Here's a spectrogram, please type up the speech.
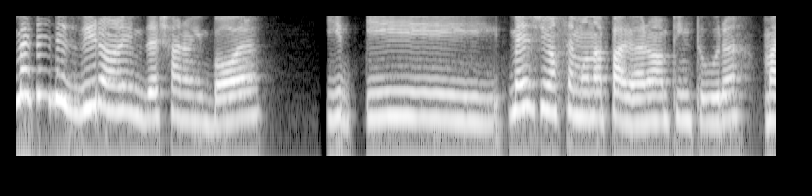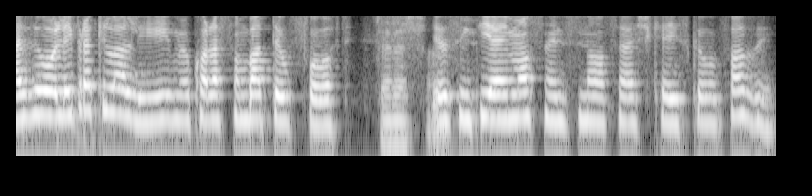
Mas eles viram e me deixaram embora. E, e menos de uma semana apagaram a pintura. Mas eu olhei para aquilo ali, meu coração bateu forte. Interessante. Eu senti a emoção e disse, nossa, acho que é isso que eu vou fazer.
